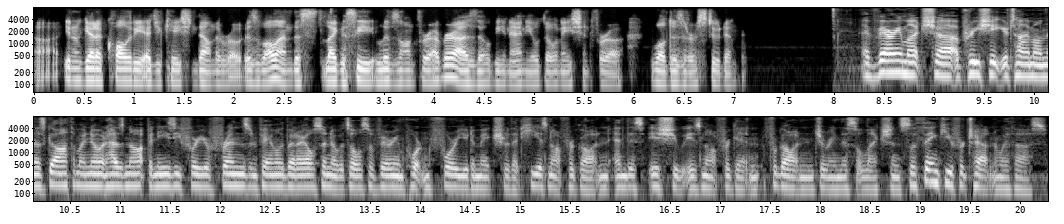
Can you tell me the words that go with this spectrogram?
uh, you know, get a quality education down the road as well. And this legacy lives on forever as there'll be an annual donation for a well-deserved student. I very much uh, appreciate your time on this, Gautam. I know it has not been easy for your friends and family, but I also know it's also very important for you to make sure that he is not forgotten and this issue is not forgotten, forgotten during this election. So thank you for chatting with us.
